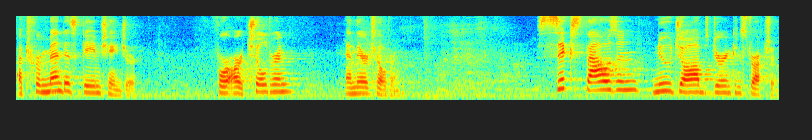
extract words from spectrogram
a tremendous game changer for our children and their children. 6,000 new jobs during construction.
